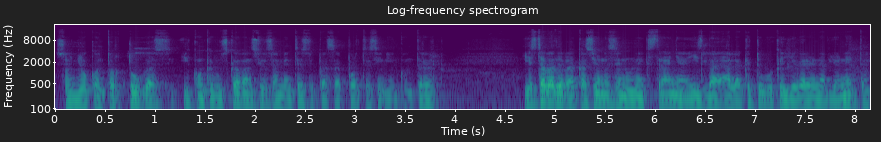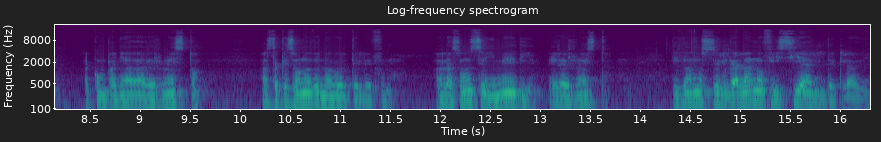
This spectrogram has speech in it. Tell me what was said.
Soñó con tortugas y con que buscaba ansiosamente su pasaporte sin encontrarlo y estaba de vacaciones en una extraña isla a la que tuvo que llegar en avioneta, acompañada de Ernesto, hasta que sonó de nuevo el teléfono. A las once y media era Ernesto, digamos el galán oficial de Claudia.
